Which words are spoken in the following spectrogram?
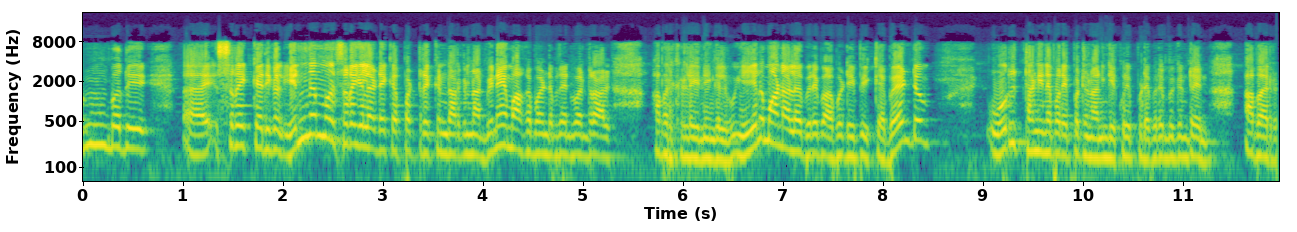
ஒன்பது சிறை கைதிகள் இன்னும் சிறையில் அடைக்கப்பட்டிருக்கின்றார்கள்? நான் வினயமாக வேண்டும் என்றால் அவர்களை நீங்கள் இயலுமான அளவு விரைவாக விடுவிக்க வேண்டும். ஒரு தனிநபரை பற்றி நான் இங்கே குறிப்பிட விரும்புகின்றேன். அவர்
